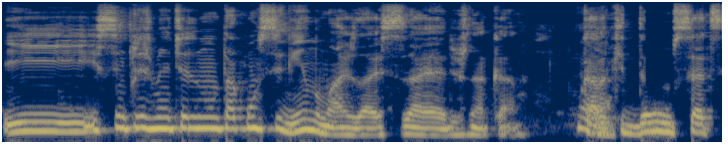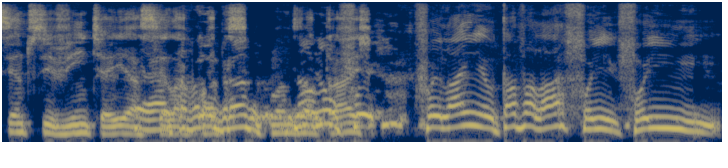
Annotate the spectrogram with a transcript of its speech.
E, e simplesmente ele não está conseguindo mais dar esses aéreos, né, cara? O cara que deu um 720 aí, a, É, sei eu lá, tava 4, lembrando. 5 anos Não, não, atrás. foi, foi lá em. Eu tava lá, foi, foi, em,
